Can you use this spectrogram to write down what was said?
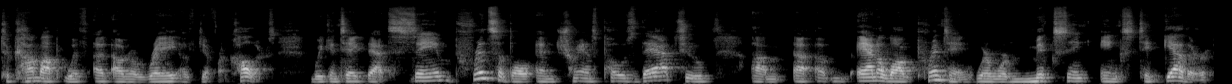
to come up with a, an array of different colors. We can take that same principle and transpose that to um, uh, uh, analog printing where we're mixing inks together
